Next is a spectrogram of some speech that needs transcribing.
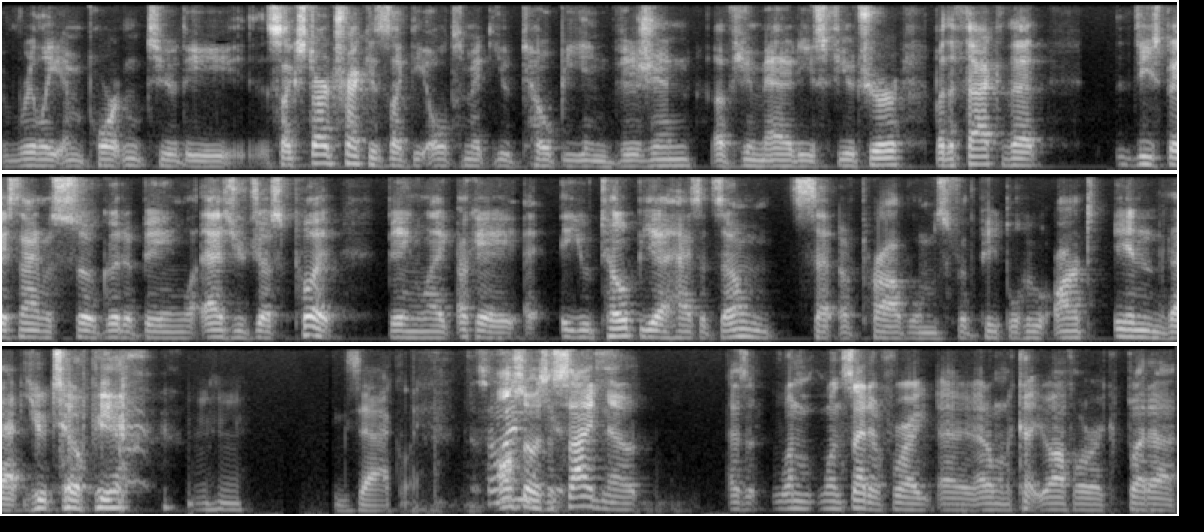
really important to the. It's like Star Trek is like the ultimate utopian vision of humanity's future. But the fact that Deep Space Nine was so good at being, as you just put, being like, okay, a utopia has its own set of problems for the people who aren't in that utopia. mm-hmm. Exactly. So also, as a side note, as a, one one side before I I don't want to cut you off, Ulric, but uh,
